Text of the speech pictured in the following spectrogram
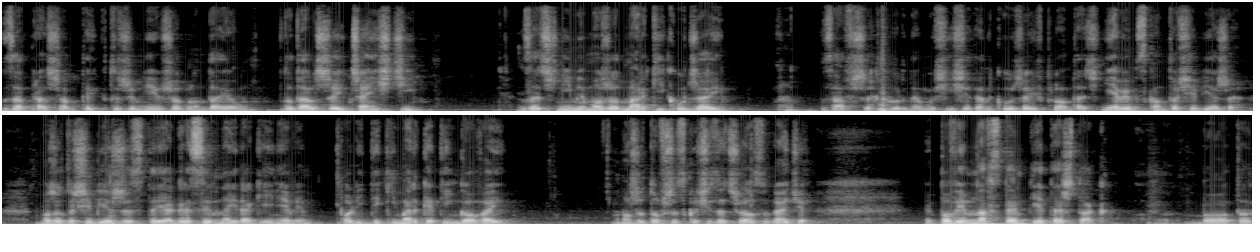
zapraszam tych, którzy mnie już oglądają do dalszej części. Zacznijmy może od marki Kudżej. Zawsze, kurde, musi się ten Kudżej wplątać. Nie wiem skąd to się bierze. Może to się bierze z tej agresywnej takiej, nie wiem, polityki marketingowej. Może to wszystko się zaczęło, słuchajcie. Powiem na wstępie też tak, bo to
